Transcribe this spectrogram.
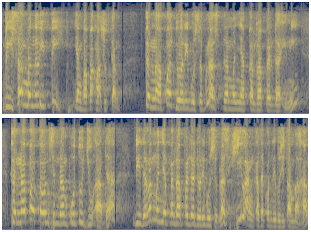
bisa meneliti yang Bapak maksudkan. Kenapa 2011 dalam menyiapkan Raperda ini, kenapa tahun 97 ada, di dalam menyiapkan Raperda 2011 hilang kata kontribusi tambahan,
